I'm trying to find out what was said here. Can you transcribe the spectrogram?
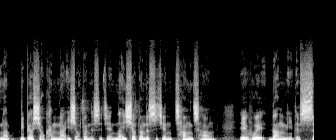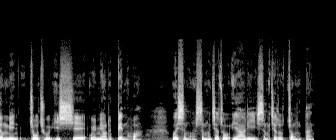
那你不要小看那一小段的时间，那一小段的时间常常也会让你的生命做出一些微妙的变化。为什么？什么叫做压力？什么叫做重担？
